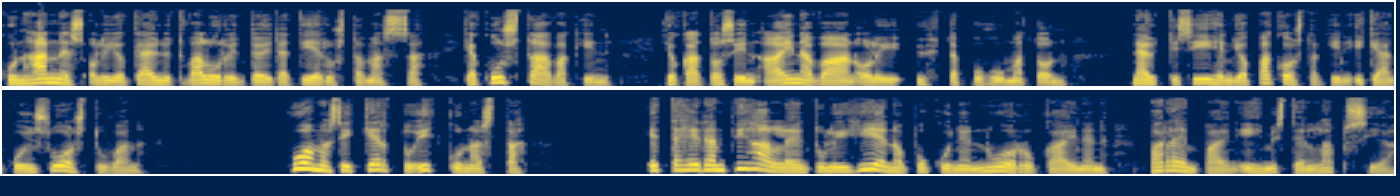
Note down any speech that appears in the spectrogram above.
kun Hannes oli jo käynyt valurin töitä tiedustamassa ja Kustaavakin, joka tosin aina vaan oli yhtä puhumaton, näytti siihen jo pakostakin ikään kuin suostuvan, huomasi Kerttu ikkunasta, että heidän pihalleen tuli hienopukuinen nuorukainen parempain ihmisten lapsia.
